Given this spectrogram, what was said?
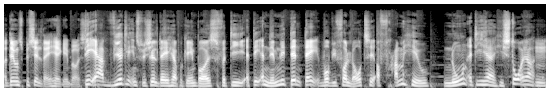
Og det er jo en speciel dag her i Game Boys. Det er virkelig en speciel dag her på Game Boys, fordi at det er nemlig den dag, hvor vi får lov til at fremhæve nogle af de her historier mm.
